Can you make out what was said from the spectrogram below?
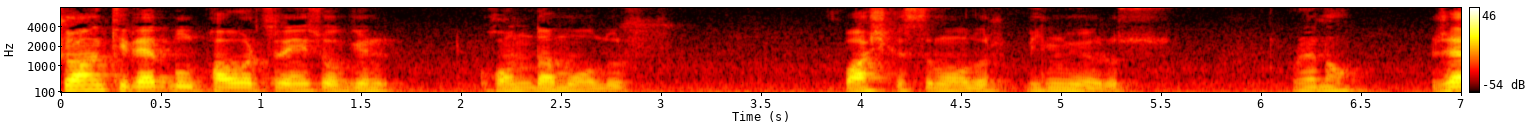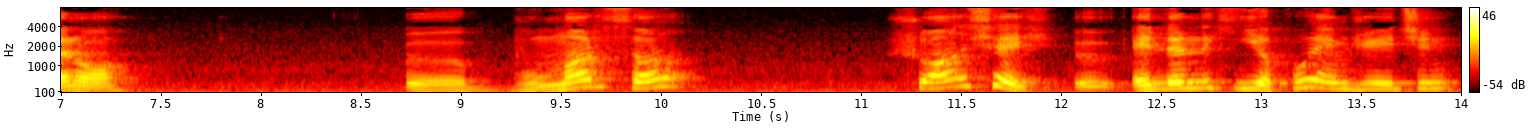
şu anki Red Bull Powertrains o gün Honda mı olur, başkası mı olur bilmiyoruz. Renault. Renault. e, bunlarsa şu an şey e, ellerindeki yapı MG için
